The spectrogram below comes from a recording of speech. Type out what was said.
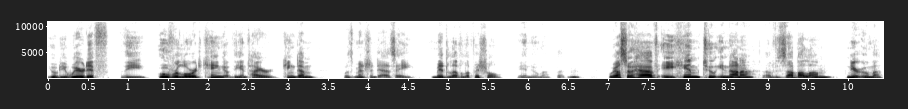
It would be weird if the overlord king of the entire kingdom was mentioned as a mid-level official in Umma. But mm. We also have a hymn to Inanna of Zabalam near Umma.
